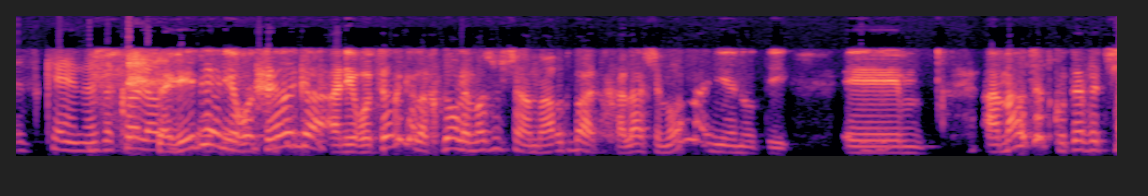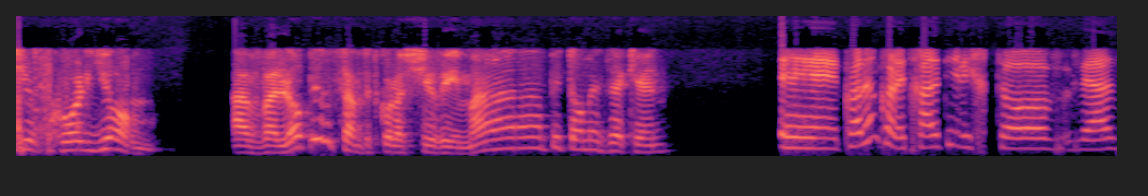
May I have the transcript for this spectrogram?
אז כן, אז הכל לא... תגידי, אני רוצה רגע, אני רוצה רגע לחזור למשהו שאמרת בהתחלה, שמאוד מעניין אותי. אמ, אמרת שאת כותבת שיר כל יום, אבל לא פרסמת את כל השירים, מה פתאום את זה כן? אה, קודם כל התחלתי לכתוב, ואז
